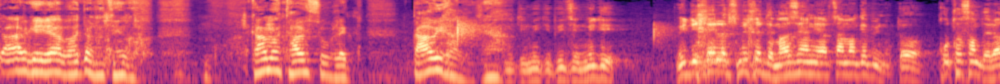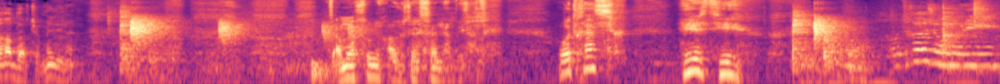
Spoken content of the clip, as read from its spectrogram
კარგი რა ბატონო თენგო. გამა თავისუფლებ. დავიღალე რა. მიდი, მიდი, ბიძინ, მიდი. მიდი ხელებს მიხედე, მაზიანი არ წამაგებინო, თო. 500-მდე რაღა დარჩა, მიდი რა. წამოსული ყავს დასანაპიროდ. 400 1 402.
